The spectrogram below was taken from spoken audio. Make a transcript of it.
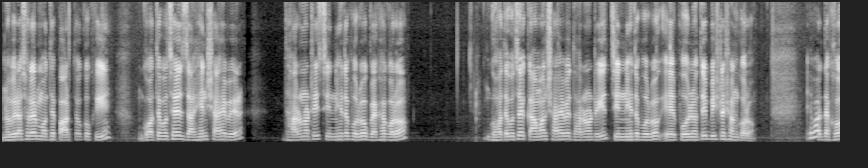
নবির আসলের মধ্যে পার্থক্য কী? গতে বলছে, জাহিন সাহেবের ধারণাটি চিহ্নিতপূর্বক ব্যাখ্যা করো। ঘতে বলছে, কামাল সাহেবের ধারণাটি চিহ্নিতপূর্বক এর পরিণতি বিশ্লেষণ করো। এবার দেখো,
